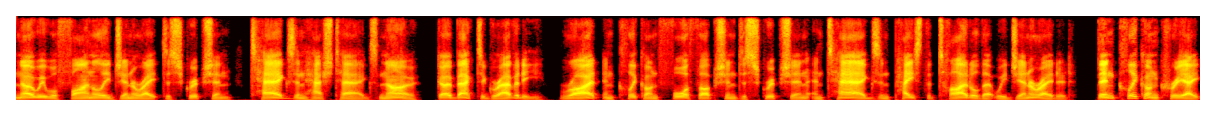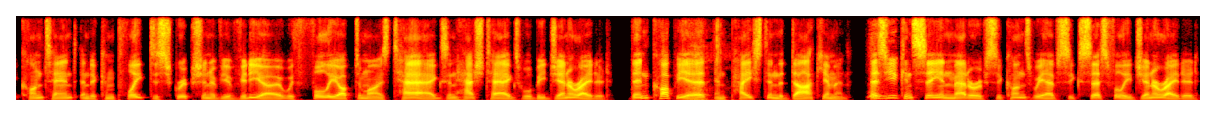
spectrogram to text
no, we will finally generate description, tags and hashtags. No. Go back to Gravity Write and click on fourth option description and tags and paste the title that we generated. Then click on Create Content and a complete description of your video with fully optimized tags and hashtags will be generated. Then copy it and paste in the document. As you can see in matter of seconds we have successfully generated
